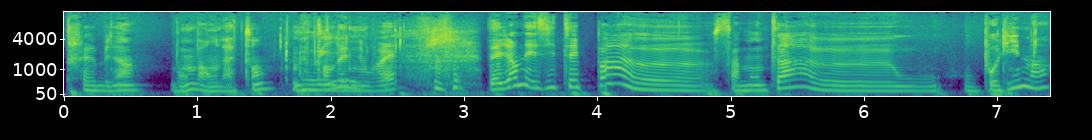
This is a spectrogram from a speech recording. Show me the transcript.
Très bien. Bon, bah, on attend. On Oui. attend des nouvelles. D'ailleurs, n'hésitez pas, euh, Samantha euh, ou, ou Pauline, hein,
